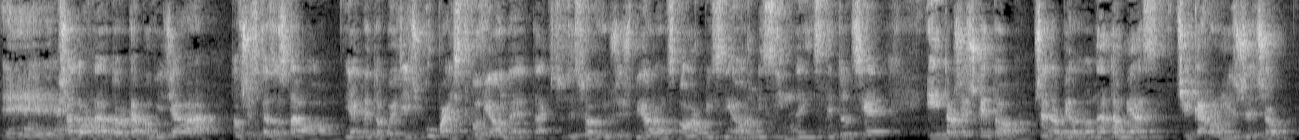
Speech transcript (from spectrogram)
yy, szanowna autorka powiedziała, to wszystko zostało, jakby to powiedzieć, upaństwowione, tak w cudzysłowie rzecz biorąc, Orbis, nie Orbis, inne instytucje i troszeczkę to przerobiono. Natomiast ciekawą jest rzeczą,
